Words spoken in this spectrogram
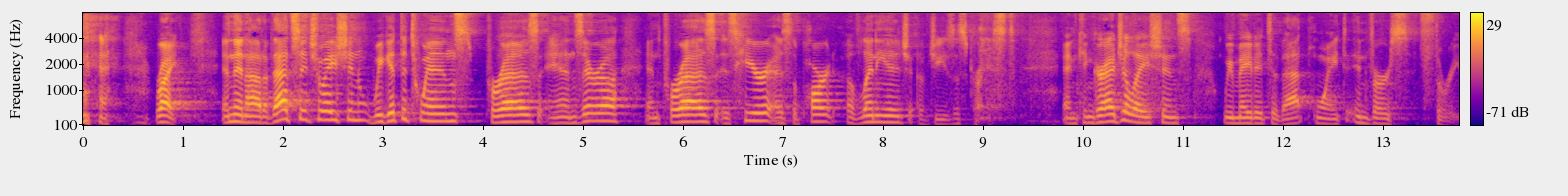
right. And then out of that situation, we get the twins, Perez and Zerah, and Perez is here as the part of lineage of Jesus Christ. And congratulations, we made it to that point in verse 3.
